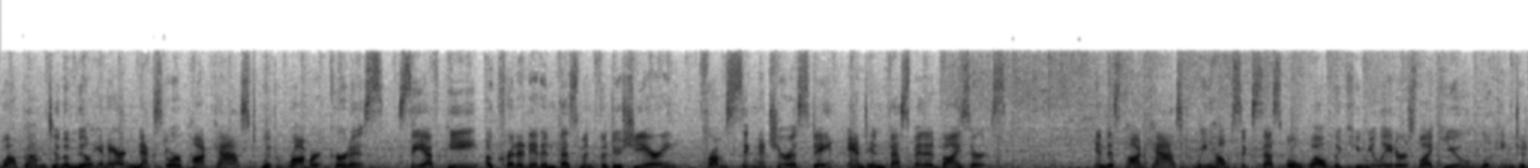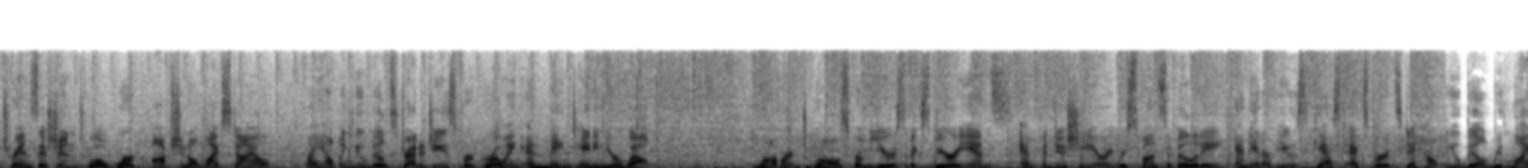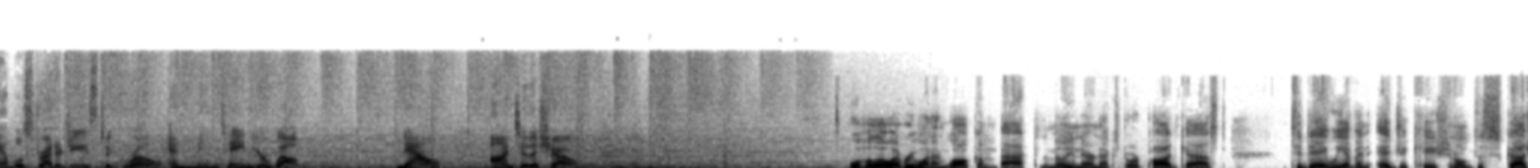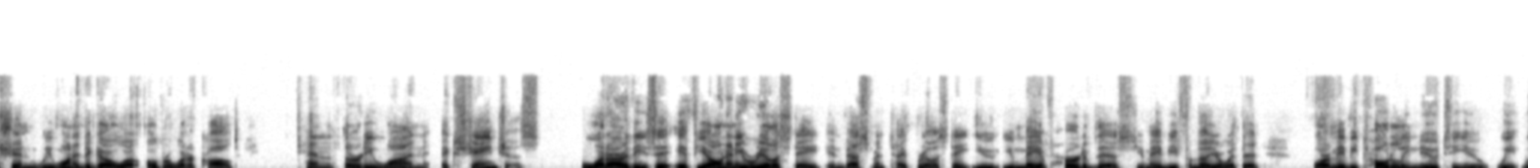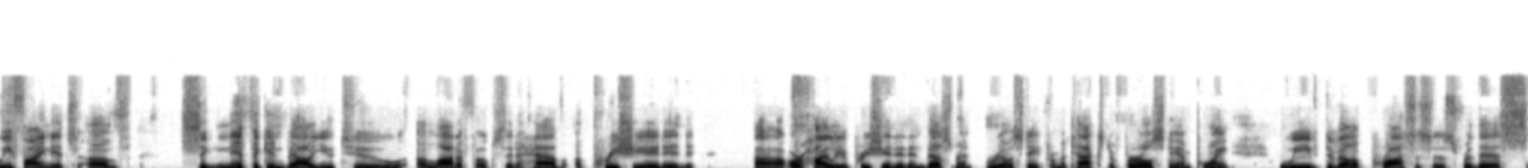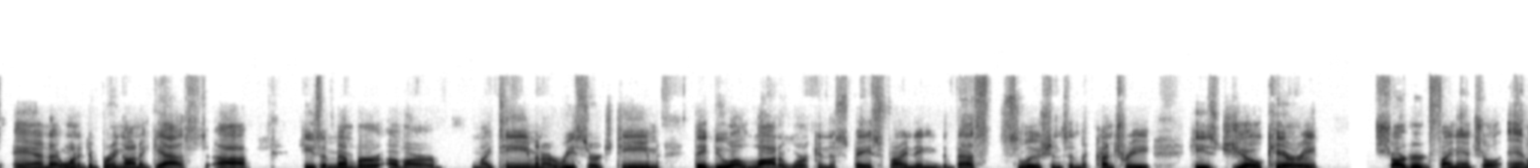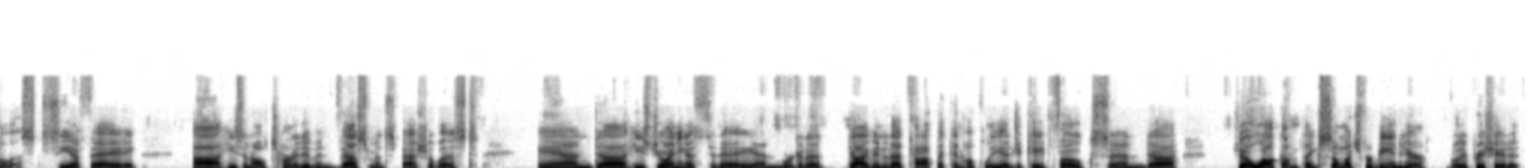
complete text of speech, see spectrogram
Welcome to the Millionaire Next Door podcast with Robert Curtiss, CFP accredited investment fiduciary from Signature Estate and Investment Advisors. In this podcast, we help successful wealth accumulators like you looking to transition to a work optional lifestyle by helping you build strategies for growing and maintaining your wealth. Robert draws from years of experience and fiduciary responsibility and interviews guest experts to help you build reliable strategies to grow and maintain your wealth. Now, on to the show. Well, hello, everyone, and welcome back to the Millionaire Next Door podcast. Today, we have an educational discussion. We wanted to go over what are called 1031 exchanges what are these? If you own any real estate investment type real estate you you may have heard of this you may be familiar with it or it may be totally new to you. We we find it's of significant value to a lot of folks that have appreciated uh, or highly appreciated investment real estate from a tax deferral standpoint. We've developed processes for this and i wanted to bring on a guest. Uh, he's a member of our my team and our research team. They do a lot of work in the space finding the best solutions in the country. He's joe carey chartered financial analyst cfa uh, he's an alternative investment specialist and uh, he's joining us today and we're going to dive into that topic and hopefully educate folks. And uh, joe welcome. Thanks so much for being here. Really appreciate it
